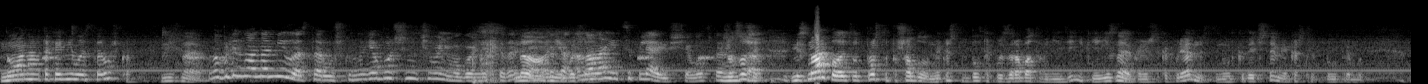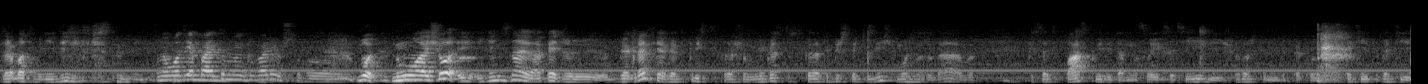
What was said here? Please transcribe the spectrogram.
Но она вот такая милая старушка. Не знаю. Ну, блин, ну она милая старушка, но я больше ничего не могу о ней сказать. Да, я о ней никакая- больше- Но она не цепляющая, вот скажем Ну слушай, так. Мисс Марпл это вот просто по шаблону. Мне кажется, это было такое зарабатывание денег. Я не знаю, конечно, как в реальности, но вот когда я читаю, мне кажется, это было прям вот зарабатывание денег в чистом виде. Ну вот я поэтому и говорю, чтобы... Вот, ну а еще, э, я не знаю, опять же, биография Агаты Кристи хорошо. Мне кажется, что когда ты пишешь такие вещи, можно же, да, вот писать пасквили там на своих соседей, еще на что-нибудь такое, какие-то такие,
